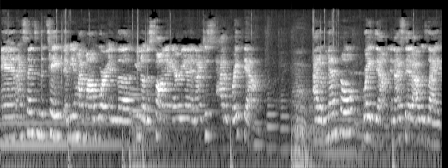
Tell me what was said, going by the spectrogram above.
And I sent in the tape, and me and my mom were in the, you know, the sauna area, and I just had a breakdown. Mm. I had a mental breakdown, and I said, I was like,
